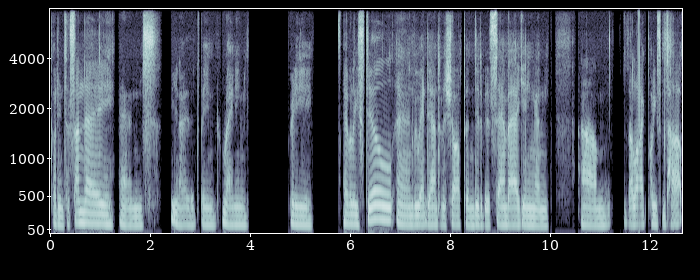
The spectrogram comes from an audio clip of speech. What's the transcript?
got into Sunday and, you know, it'd been raining pretty heavily still. And we went down to the shop and did a bit of sandbagging and um, I like putting some tarp.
